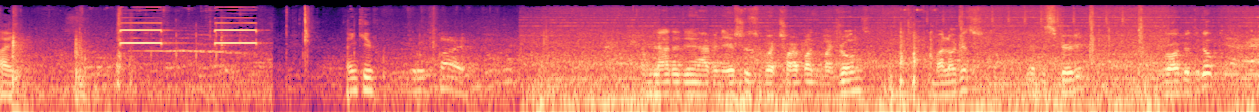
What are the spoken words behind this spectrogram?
Hi. Thank you. I'm glad I didn't have any issues with my tripod my drones, my luggage, with the security. We're all good to go.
